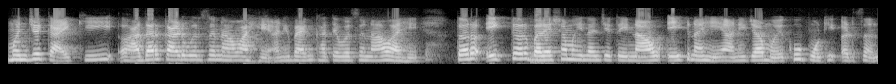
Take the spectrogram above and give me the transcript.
म्हणजे काय? की आधार कार्डवरचं नाव आहे आणि बँक खात्यावरचं नाव आहे. तर एकतर बऱ्याचशा महिलांचे ते नाव एक नाही आणि ज्यामुळे खूप मोठी अडचण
